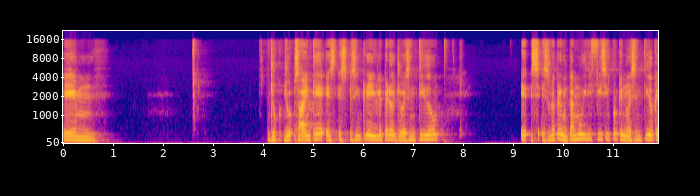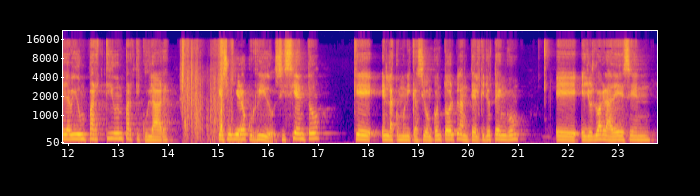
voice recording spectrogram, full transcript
Em, yo, saben que es, es, increíble, pero yo he sentido es, una pregunta muy difícil porque no he sentido que haya habido un partido en particular que eso hubiera ocurrido. Sí siento que en la comunicación con todo el plantel que yo tengo, eh, ellos lo agradecen,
